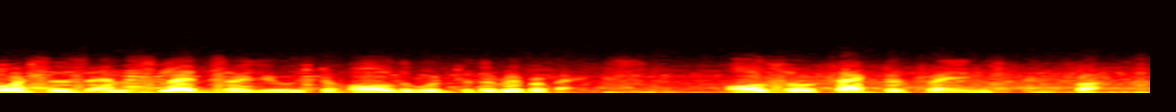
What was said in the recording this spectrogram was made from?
Horses and sleds are used to haul the wood to the riverbanks. Also tractor trains and trucks.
